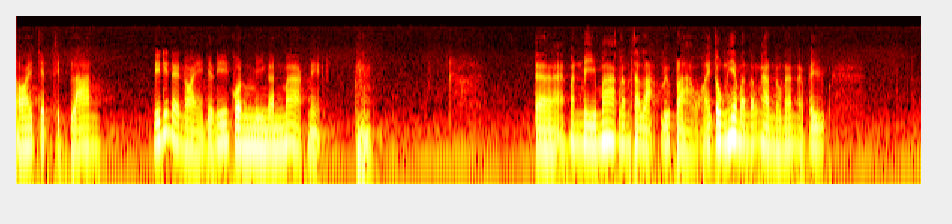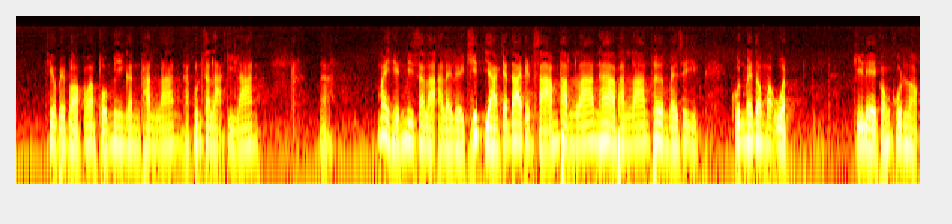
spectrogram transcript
ร้อยเจ็ดสิบล้าน นิดๆหน่อยๆ เดี๋ยวนี้คนมีเงินมากเนี่ยแต่มันมีมากแล้วมันสละหรือเปล่า ไอ้ตรงนี้มันต้องคันตรงนั้นนะไป เที่ยวไปบอกเขาว่า ผมมีเงินพันล้านนะคุณสละกี่ล้าน นะไม่เห็นมีสละอะไรเลย คิดอยากจะได้เป็นสามพันล้านห้าพันล้านเพิ่มไปซะอีก คุณไม่ต้องมาอวดกิเลสของคุณหรอก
